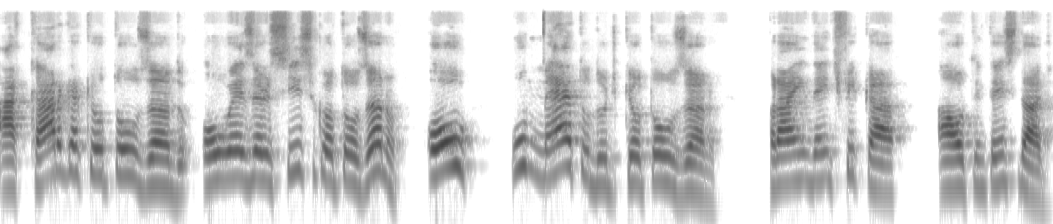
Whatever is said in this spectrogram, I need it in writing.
a carga que eu estou usando, ou o exercício que eu estou usando, ou o método que eu estou usando para identificar a alta intensidade.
